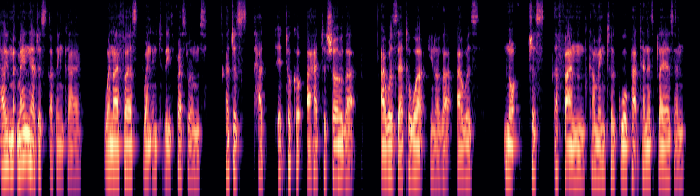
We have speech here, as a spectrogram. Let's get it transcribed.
I, mainly I just I think I when I first went into these press rooms, I just had it took I had to show that I was there to work. You know that I was not just a fan coming to Warpath tennis players and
